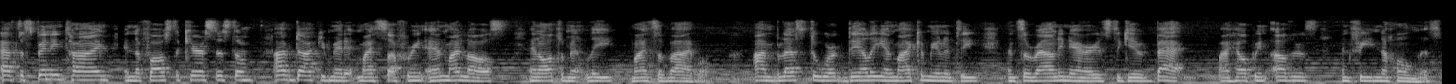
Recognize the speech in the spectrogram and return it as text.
After spending time in the foster care system, I've documented my suffering and my loss, and ultimately my survival. I'm blessed to work daily in my community and surrounding areas to give back by helping others and feeding the homeless.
